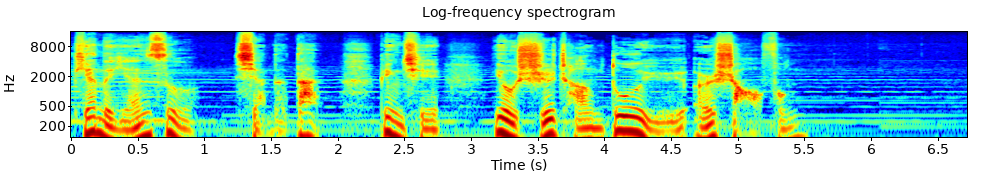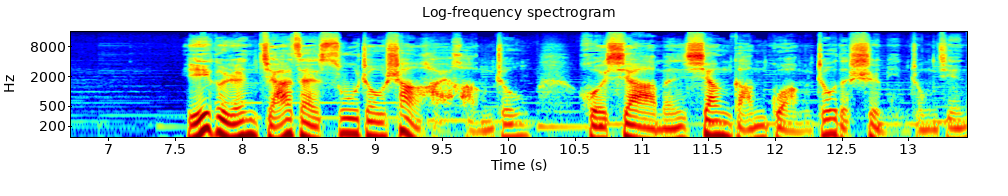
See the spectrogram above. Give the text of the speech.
天的颜色显得淡，并且。又时常多雨而少风。一个人夹在苏州、上海、杭州，或厦门、香港、广州的市民中间，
